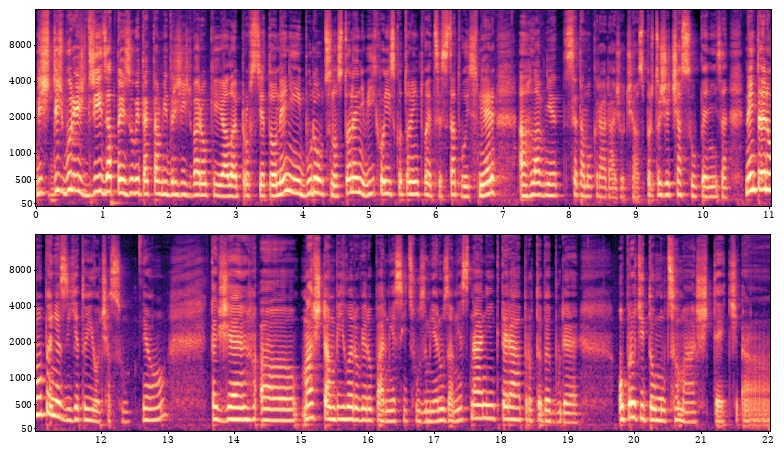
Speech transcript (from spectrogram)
když, když budeš dřít, zapneš zuby, tak tam vydržíš dva roky, ale prostě to není budoucnost, to není východisko, to není tvoje cesta, tvůj směr a hlavně se tam okrádáš o čas, protože čas jsou peníze. Není to jenom o penězích, je to i o času, jo. Takže uh, máš tam výhledově do pár měsíců změnu zaměstnání, která pro tebe bude oproti tomu, co máš teď, uh,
